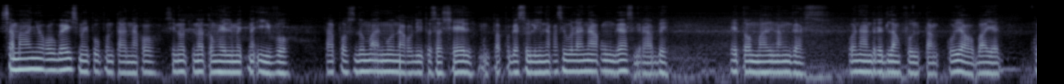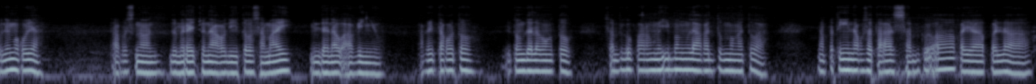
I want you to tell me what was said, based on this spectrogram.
Samahan niyo ako guys, may pupuntahan ako. Sinuot ko na tong helmet na Evo. Tapos dumaan muna ako dito sa Shell. Magpapagasolina kasi wala na akong gas. Grabe. Ito, mahal ng gas. 100 lang full tank. Kuya, oh, bayad. Kunin mo kuya. Tapos nun, dumiretso na ako dito sa may Mindanao Avenue. Nakita ko to. Itong dalawang to. Sabi ko parang may ibang lakad tong mga to ah. Napatingin ako sa taas. Sabi ko, ah, kaya pala,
